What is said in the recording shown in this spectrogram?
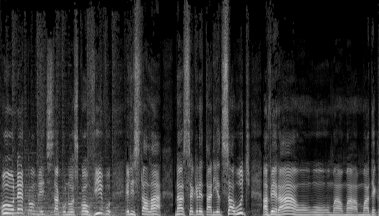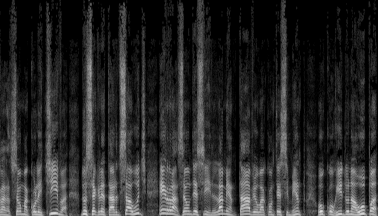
O Neto Almeida está conosco ao vivo, ele está lá na Secretaria de Saúde. Haverá um, uma, uma, uma declaração, uma coletiva do secretário de Saúde em razão desse lamentável acontecimento ocorrido na UPA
